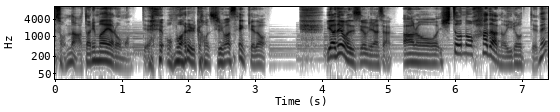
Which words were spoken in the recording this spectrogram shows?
そんな当たり前やろもんって 思われるかもしれませんけど。いや、でもですよ、皆さん。あの、人の肌の色ってね、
